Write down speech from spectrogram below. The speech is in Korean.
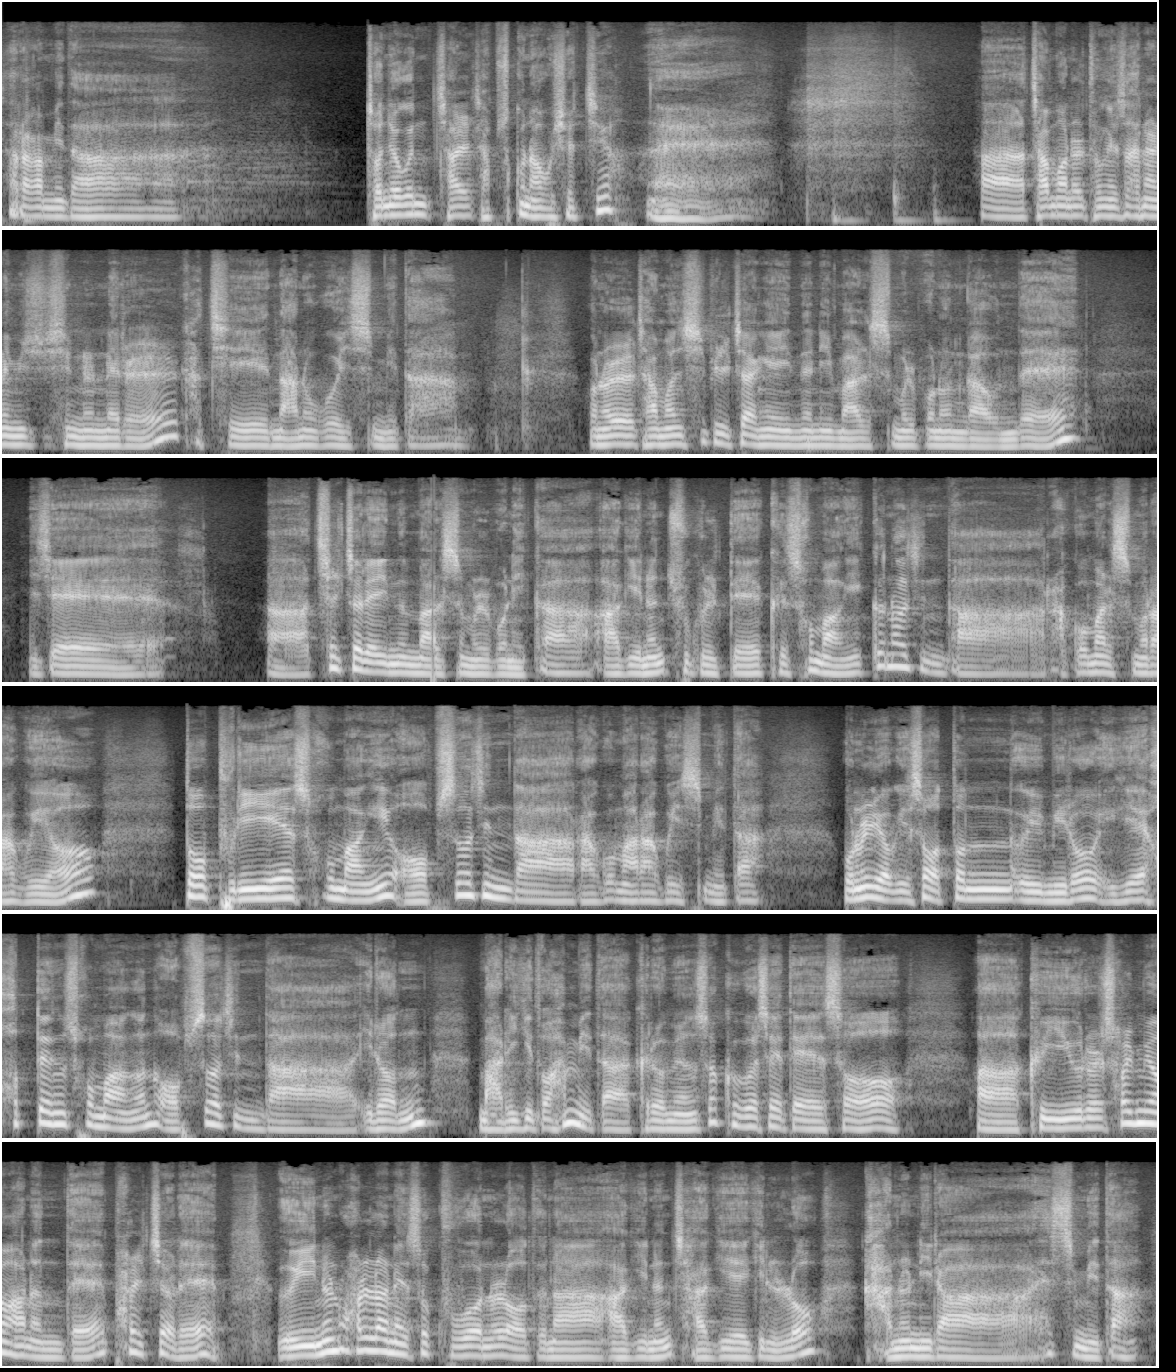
사랑합니다. 저녁은 잘 잡수고 나오셨지요? 네. 아, 잠언을 통해서 하나님이 주신 은혜를 같이 나누고 있습니다. 오늘 잠언 11장에 있는 이 말씀을 보는 가운데 이제 아, 7절에 있는 말씀을 보니까 아기는 죽을 때 그 소망이 끊어진다라고 말씀을 하고요. 또 불의의 소망이 없어진다라고 말하고 있습니다. 오늘 여기서 어떤 의미로 이게 헛된 소망은 없어진다 이런 말이기도 합니다. 그러면서 그것에 대해서 아, 그 이유를 설명하는데 8절에 의인은 환란에서 구원을 얻으나 악인은 자기의 길로 가느니라 했습니다.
